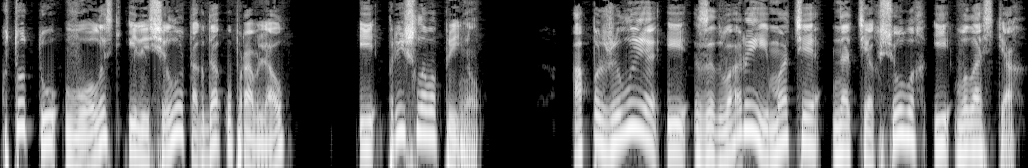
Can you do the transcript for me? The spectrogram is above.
кто ту волость или село тогда управлял, и пришлого принял а пожилые и за дворы и мати на тех селах и властях,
